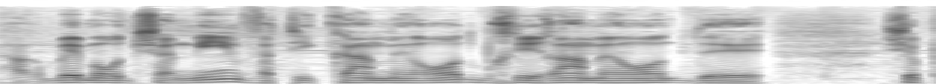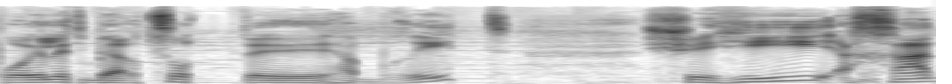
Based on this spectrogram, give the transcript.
הרבה מאוד שנים, ותיקה מאוד, בכירה מאוד, אה, שפועלת בארצות אה, הברית. שהיא אחד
